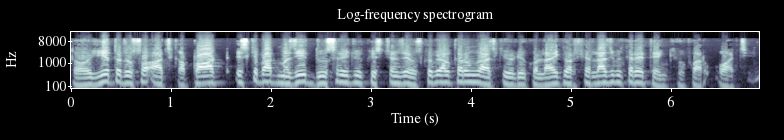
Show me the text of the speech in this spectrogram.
तो ये तो दोस्तों आज का पार्ट इसके बाद मजीद दूसरे जो क्वेश्चन है, उसको भी हल करूँगा। आज की वीडियो को लाइक और शेयर लाजमी करें। थैंक यू फॉर वॉचिंग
